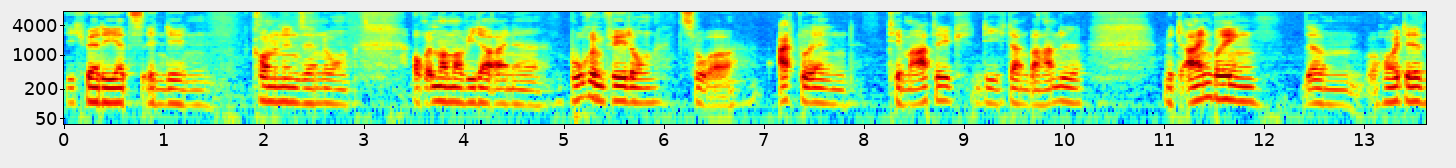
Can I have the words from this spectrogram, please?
ich werde jetzt in den kommenden Sendungen auch immer mal wieder eine Buchempfehlung zur aktuellen Thematik, die ich dann behandle, mit einbringen. Ähm, heute,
